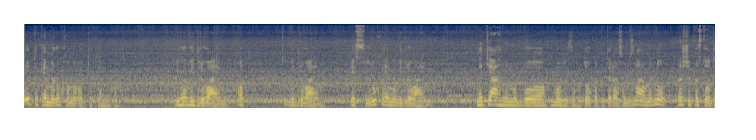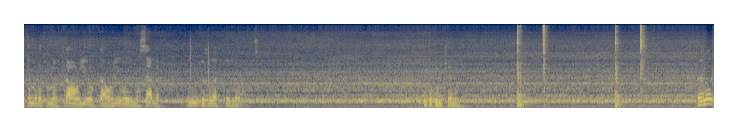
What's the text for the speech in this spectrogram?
І от такими рухами, от такими. От. Його відриваємо. От, відриваємо. Кистю рухаємо, відриваємо. Не тягнемо, бо може заготовка піти разом з нами. Ну, краще просто такими рухами вправо-ліво, вправо-ліво і на себе. Він дуже легко відривається. І таким чином. Прилип.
